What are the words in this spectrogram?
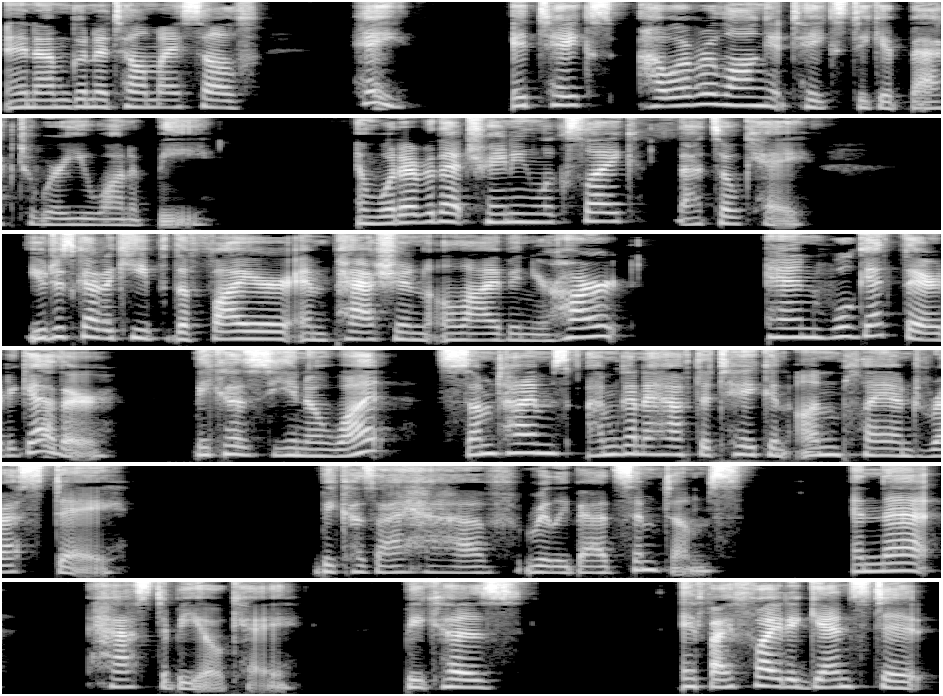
And I'm going to tell myself, hey, it takes however long it takes to get back to where you want to be. And whatever that training looks like, that's okay. You just got to keep the fire and passion alive in your heart and we'll get there together. Because you know what? Sometimes I'm going to have to take an unplanned rest day because I have really bad symptoms. And that has to be okay. Because if I fight against it,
